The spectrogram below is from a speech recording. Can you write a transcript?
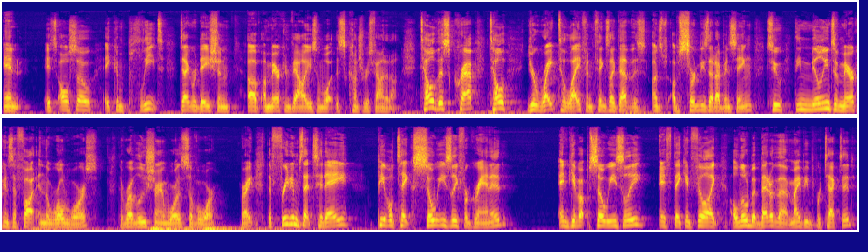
And it's also a complete degradation of American values and what this country is founded on. Tell this crap, tell your right to life and things like that, this absurdities that I've been saying to the millions of Americans that fought in the world wars, the Revolutionary War, the Civil War, right? The freedoms that today people take so easily for granted and give up so easily if they can feel like a little bit better that might be protected.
